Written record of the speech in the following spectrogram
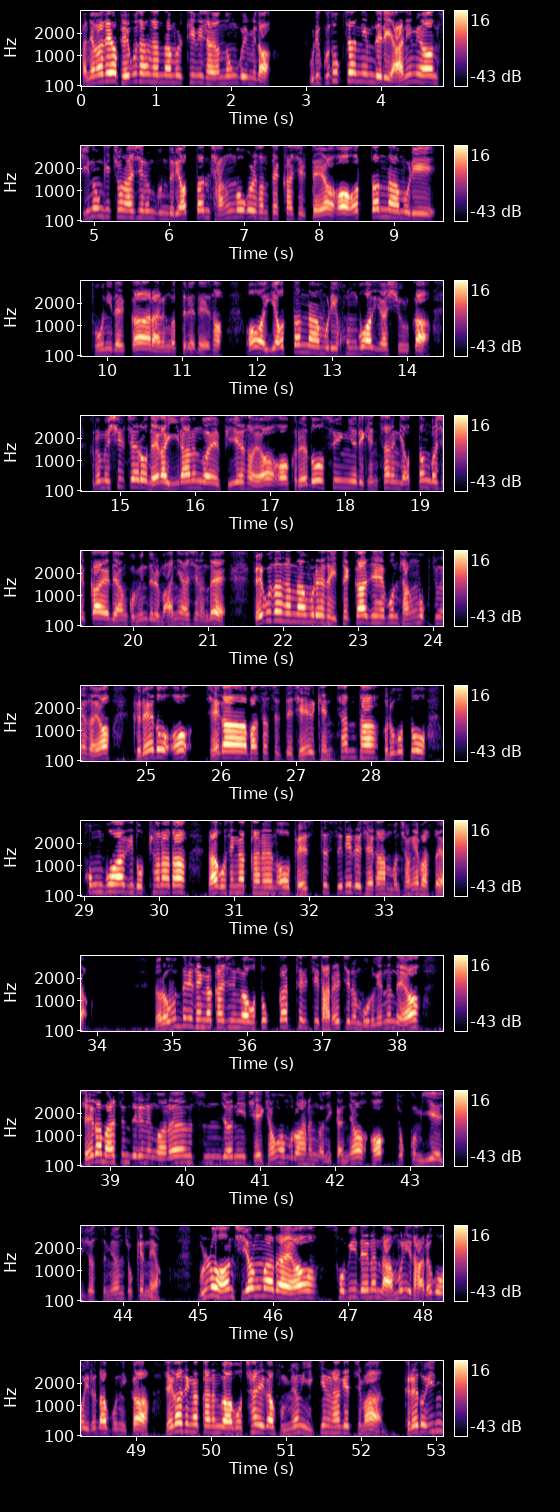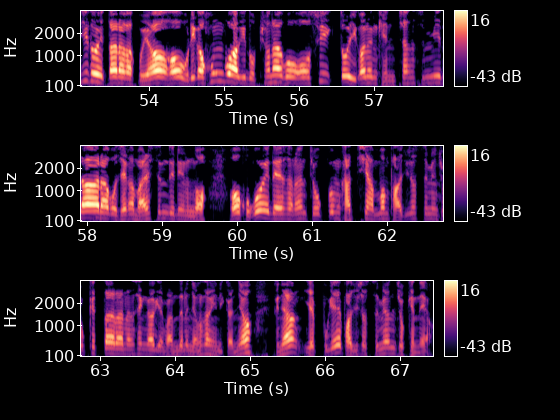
안녕하세요. 배구산 산나물TV 자연농부입니다. 우리 구독자님들이 아니면 기농기촌 하시는 분들이 어떤 장목을 선택하실 때요, 어, 어떤 나물이 돈이 될까라는 것들에 대해서, 어, 이게 어떤 나물이 홍보하기가 쉬울까? 그러면 실제로 내가 일하는 거에 비해서요, 어, 그래도 수익률이 괜찮은 게 어떤 것일까에 대한 고민들을 많이 하시는데, 배구산 산 나물에서 이때까지 해본 장목 중에서요, 그래도, 어, 제가 봤었을 때 제일 괜찮다, 그리고 또 홍보하기도 편하다 라고 생각하는 어, 베스트 3를 제가 한번 정해봤어요. 여러분들이 생각하시는 거하고 똑같을지 다를지는 모르겠는데요. 제가 말씀드리는 거는 순전히 제 경험으로 하는 거니까요. 어, 조금 이해해 주셨으면 좋겠네요. 물론 지역마다요 소비되는 나물이 다르고 이러다 보니까 제가 생각하는 거하고 차이가 분명히 있기는 하겠지만 그래도 인지도에 따라 갖고요. 어, 우리가 홍보하기도 편하고 어, 수익도 이거는 괜찮습니다. 라고 제가 말씀드리는 거. 어, 그거에 대해서는 조금 같이 한번 봐주셨으면 좋겠다라는 생각에 만드는 영상이니까요. 그냥 예쁘게 봐주셨으면 좋겠네요.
